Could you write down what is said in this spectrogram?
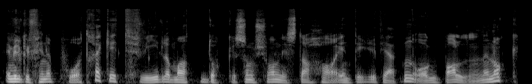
jeg vil ikke finne på å trekke i tvil om at dere som journalister har integriteten og ballene nok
